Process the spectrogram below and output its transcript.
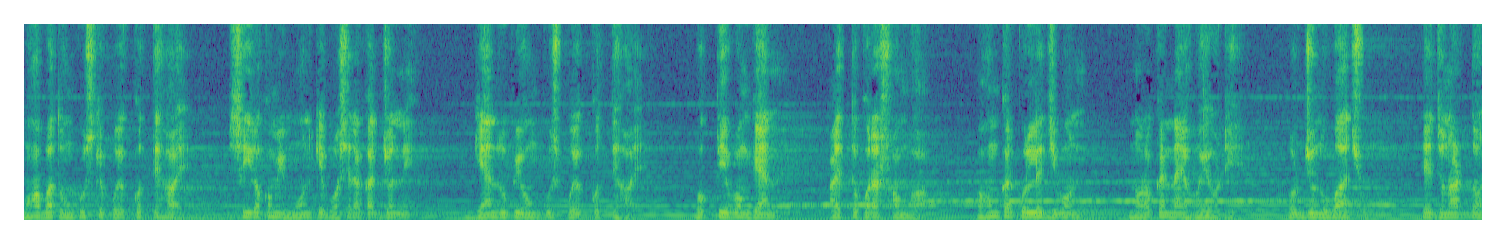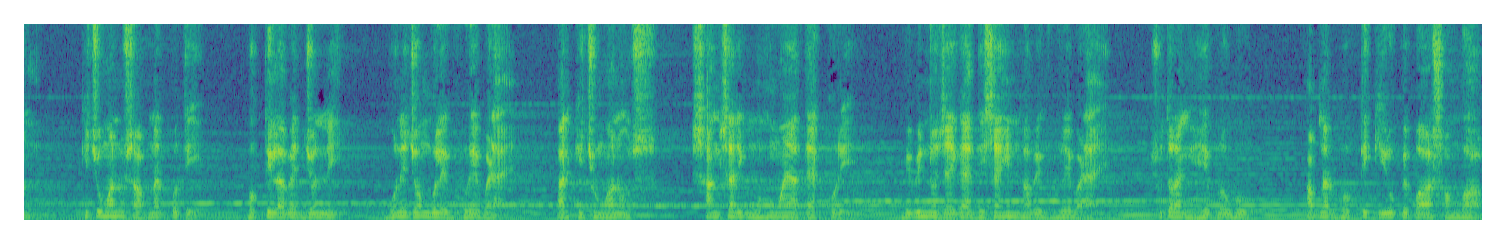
মহাবাত অঙ্কুশকে প্রয়োগ করতে হয়, সেই রকমই মনকে বসে রাখার জন্যে জ্ঞানরূপী অঙ্কুশ প্রয়োগ করতে হয়। ভক্তি এবং জ্ঞান আয়ত্ত করা সম্ভব। অহংকার করলে জীবন নরকের ন্যায় হয়ে ওঠে। অর্জুন উবাচু হে জনার্দন, কিছু মানুষ আপনার প্রতি ভক্তি লাভের জন্যে বনে জঙ্গলে ঘুরে বেড়ায়। আর কিছু মানুষ সাংসারিক মোহমায়া ত্যাগ করে বিভিন্ন জায়গায় দিশাহীনভাবে ঘুরে বেড়ায়। সুতরাং হে প্রভু, আপনার ভক্তি কীরূপে পাওয়া সম্ভব,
